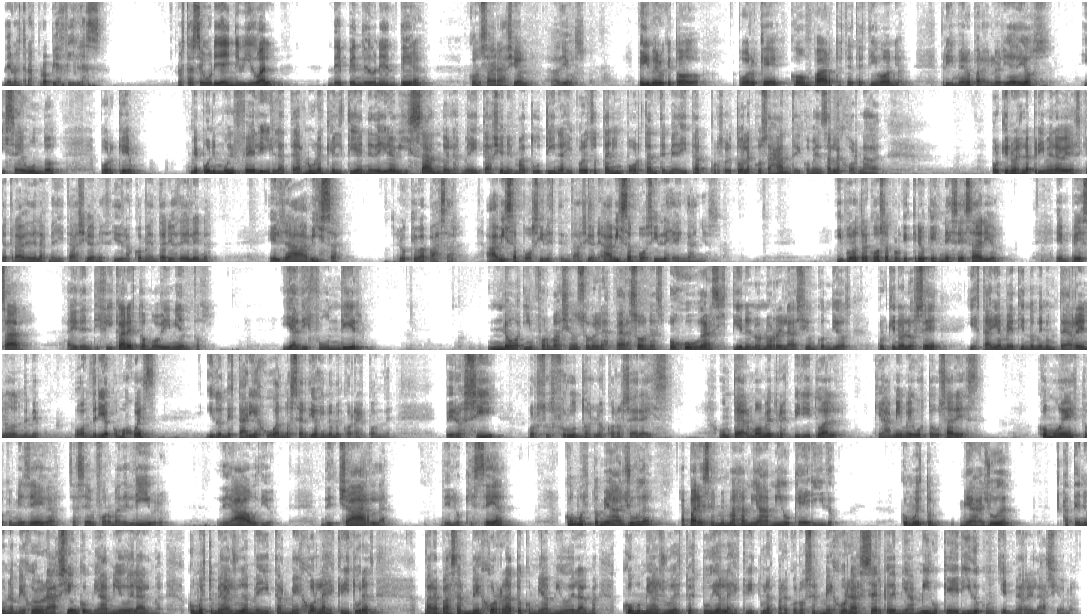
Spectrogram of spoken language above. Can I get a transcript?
de nuestras propias filas. Nuestra seguridad individual depende de una entera consagración a Dios. Primero que todo, porque comparto este testimonio. Primero, para gloria de Dios. Y segundo, porque me pone muy feliz la ternura que Él tiene de ir avisando en las meditaciones matutinas y por eso es tan importante meditar por sobre todas las cosas antes de comenzar la jornada. Porque no es la primera vez que a través de las meditaciones y de los comentarios de Elena, Él ya avisa lo que va a pasar avisa posibles tentaciones, avisa posibles engaños. Y por otra cosa, porque creo que es necesario empezar a identificar estos movimientos y a difundir no información sobre las personas o juzgar si tienen o no relación con Dios, porque no lo sé y estaría metiéndome en un terreno donde me pondría como juez y donde estaría jugando a ser Dios y no me corresponde. Pero sí por sus frutos los conoceréis. Un termómetro espiritual que a mí me gusta usar es cómo esto que me llega, ya sea en forma de libro, de audio, de charla, de lo que sea, cómo esto me ayuda a parecerme más a mi amigo querido, cómo esto me ayuda a tener una mejor oración con mi amigo del alma, cómo esto me ayuda a meditar mejor las escrituras para pasar mejor rato con mi amigo del alma. ¿Cómo me ayuda esto a estudiar las escrituras para conocer mejor acerca de mi amigo querido con quien me relaciono?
